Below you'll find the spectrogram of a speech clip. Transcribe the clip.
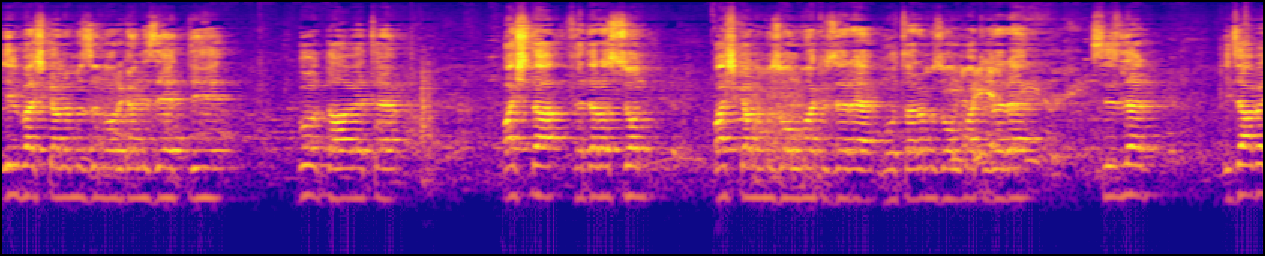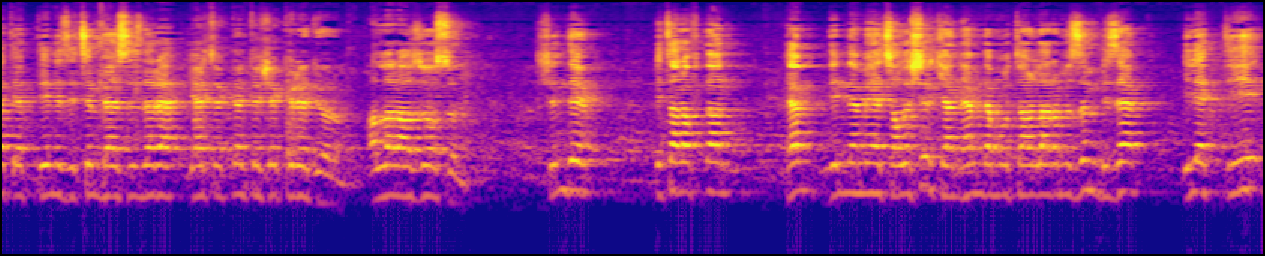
il başkanımızın organize ettiği bu davete başta federasyon başkanımız olmak üzere, muhtarımız olmak üzere sizler icabet ettiğiniz için ben sizlere gerçekten teşekkür ediyorum. Allah razı olsun. Şimdi bir taraftan hem dinlemeye çalışırken hem de muhtarlarımızın bize ilettiği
